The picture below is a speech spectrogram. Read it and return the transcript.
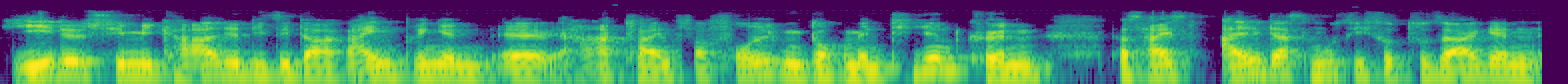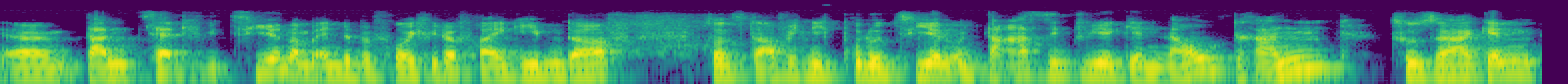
jede Chemikalie, die sie da reinbringen, äh, haarklein verfolgen, dokumentieren können. Das heißt, all das muss ich sozusagen äh, dann zertifizieren am Ende, bevor ich wieder freigeben darf. Sonst darf ich nicht produzieren. Und da sind wir genau dran zu sagen,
